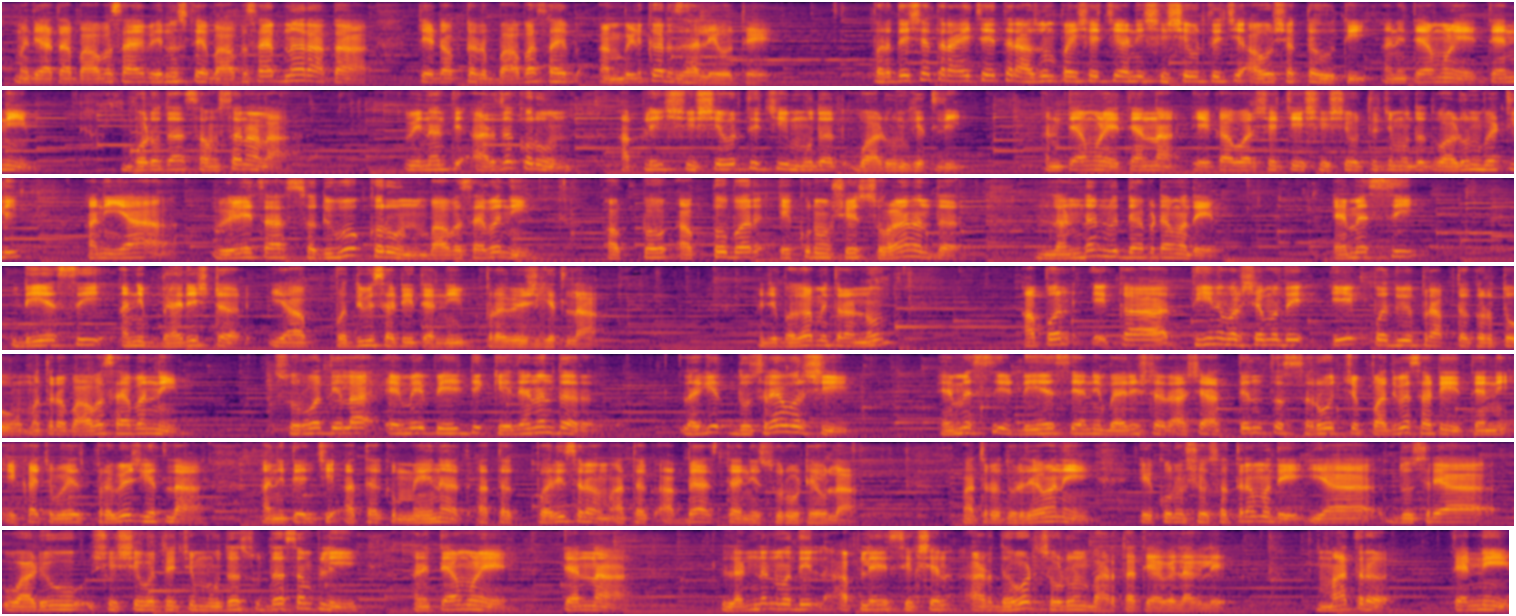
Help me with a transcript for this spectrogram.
म्हणजे आता बाबासाहेब हे नुसते बाबासाहेब न राहता ते डॉक्टर बाबासाहेब आंबेडकर झाले होते. परदेशात राहायचे तर अजून पैशाची आणि शिष्यवृत्तीची आवश्यकता होती आणि त्यामुळे त्यांनी बडोदा संस्थानाला विनंती अर्ज करून आपली शिष्यवृत्तीची मुदत वाढवून घेतली. आणि त्यामुळे त्यांना एका वर्षाची शिष्यवृत्तीची मुदत वाढवून भेटली आणि या वेळेचा सदुपयोग करून बाबासाहेबांनी ऑक्टो ऑक्टोबर एकोणीसशे सोळानंतर लंडन विद्यापीठामध्ये M S C D S C आणि बॅरिस्टर या पदवीसाठी त्यांनी प्रवेश घेतला. म्हणजे बघा मित्रांनो आपण एका तीन वर्षामध्ये एक पदवी प्राप्त करतो. मात्र बाबासाहेबांनी सुरुवातीला M A P H D केल्यानंतर लगेच दुसऱ्या वर्षी M S C D S C आणि बॅरिस्टर अशा अत्यंत सर्वोच्च पदव्यासाठी त्यांनी एकाच वेळेस प्रवेश घेतला आणि त्यांची अथक मेहनत अथक परिश्रम अथक अभ्यास त्यांनी सुरू ठेवला. मात्र दुर्दैवाने एकोणीसशे सतरामध्ये या दुसऱ्या वाढीव शिष्यवृत्तीची मुदतसुद्धा संपली आणि त्यामुळे त्यांना लंडनमधील आपले शिक्षण अर्धवट सोडून भारतात यावे लागले. मात्र त्यांनी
